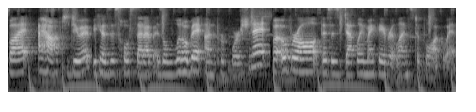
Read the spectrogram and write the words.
but I have to do it because this whole setup is a little bit unproportionate. But overall, this is definitely my favorite lens to vlog with.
